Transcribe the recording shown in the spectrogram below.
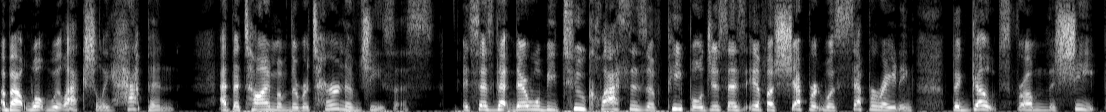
about what will actually happen at the time of the return of Jesus. It says that there will be two classes of people, just as if a shepherd was separating the goats from the sheep.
